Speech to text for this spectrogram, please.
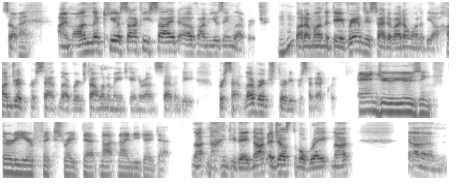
So right. I'm on the Kiyosaki side of I'm using leverage, mm-hmm. but I'm on the Dave Ramsey side of I don't want to be 100% leveraged. I want to maintain around 70% leverage, 30% equity. And you're using 30 year fixed rate debt, not 90 day debt not 90 day, not adjustable rate, not um,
